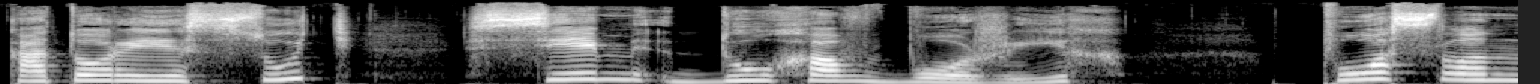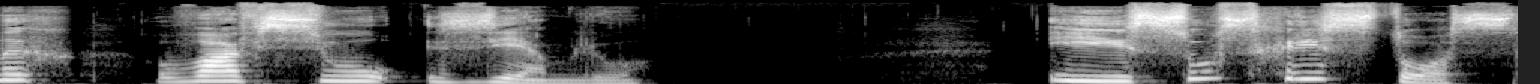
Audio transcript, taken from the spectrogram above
которые суть семь духов Божиих, посланных во всю землю. Иисус Христос,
